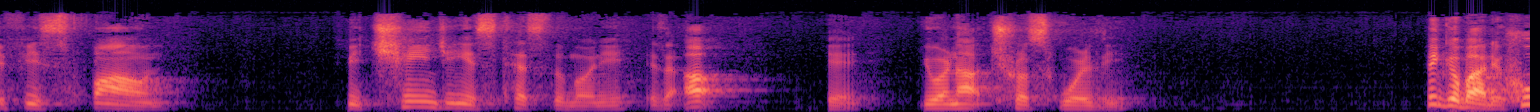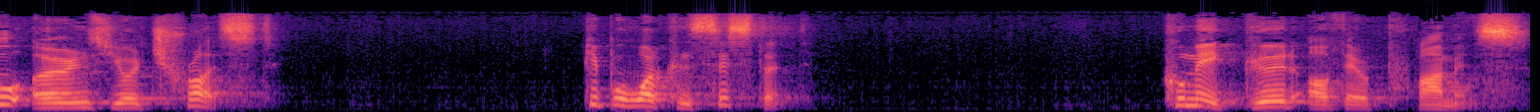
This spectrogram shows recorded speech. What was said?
if he's found to be changing his testimony. Is like, oh, okay, you are not trustworthy. Think about it. Who earns your trust? People who are consistent, who make good of their promise,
